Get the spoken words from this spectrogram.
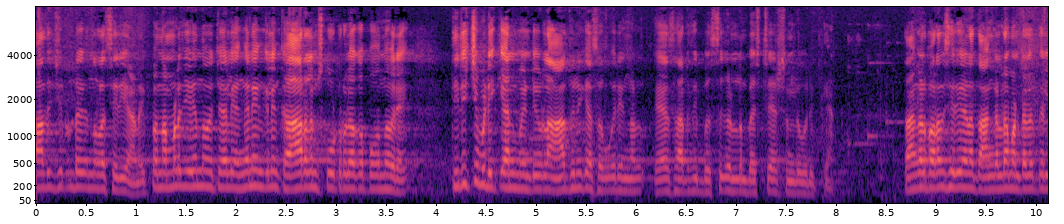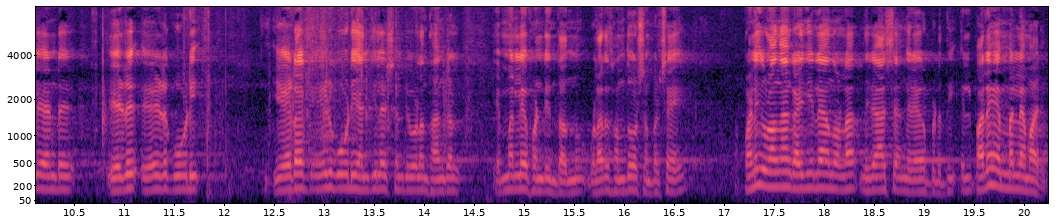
ബാധിച്ചിട്ടുണ്ട് എന്നുള്ളത് ശരിയാണ്. ഇപ്പം നമ്മൾ ചെയ്യുന്നത് വെച്ചാൽ എങ്ങനെയെങ്കിലും കാറിലും സ്കൂട്ടറിലും ഒക്കെ പോകുന്നവരെ തിരിച്ചു പിടിക്കാൻ വേണ്ടിയുള്ള ആധുനിക സൗകര്യങ്ങൾ കെ എസ് ആർ ടി ബസ്സുകളിലും ബസ് സ്റ്റേഷനിലും ഒരുക്കുകയാണ്. താങ്കൾ പറഞ്ഞത് ശരിയാണ്. താങ്കളുടെ മണ്ഡലത്തിൽ ഏണ്ട് ഏഴ് ഏഴ് കോടി ഏഴ് ഏഴ് കോടി അഞ്ച് ലക്ഷം രൂപയോളം താങ്കൾ എം എൽ എ ഫണ്ടിങ് തന്നു. വളരെ സന്തോഷം. പക്ഷേ പണി തുടങ്ങാൻ കഴിഞ്ഞില്ല എന്നുള്ള നിരാശ അങ്ങ് രേഖപ്പെടുത്തി. പല എം എൽ എമാരും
